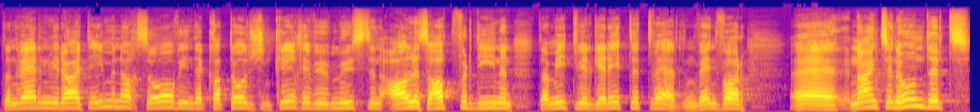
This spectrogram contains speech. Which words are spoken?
dann wären wir heute immer noch so wie in der katholischen Kirche. Wir müssten alles abverdienen, damit wir gerettet werden. Wenn vor äh, 1900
